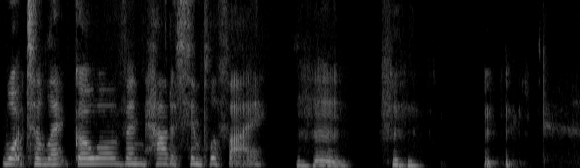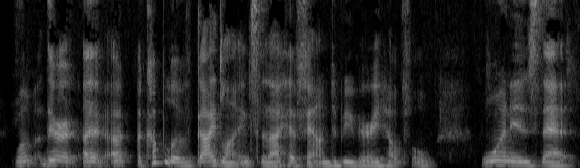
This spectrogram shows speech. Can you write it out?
what to let go of and how to simplify? Mm-hmm. well, there are a, a couple of guidelines that I have found to be very helpful. One is that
